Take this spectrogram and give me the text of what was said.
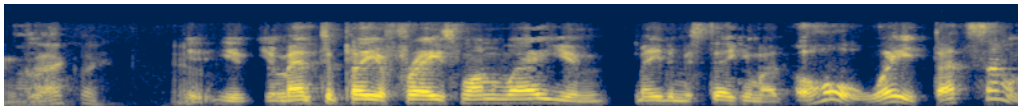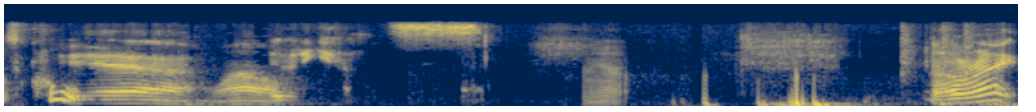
exactly. Yeah. You, you, you meant to play a phrase one way, you made a mistake, you went, oh, wait, that sounds cool. Yeah. Wow. Do it again. All right.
